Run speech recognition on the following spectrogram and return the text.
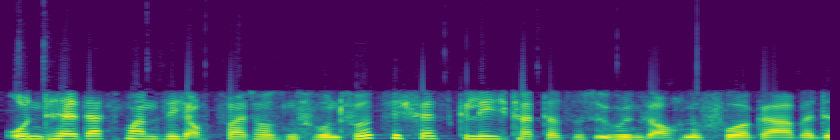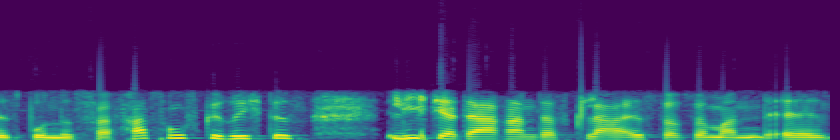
Und äh, dass man sich auf 2045 festgelegt hat, das ist übrigens auch eine Vorgabe des Bundesverfassungsgerichtes, liegt ja daran, dass klar ist, dass wenn man äh,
